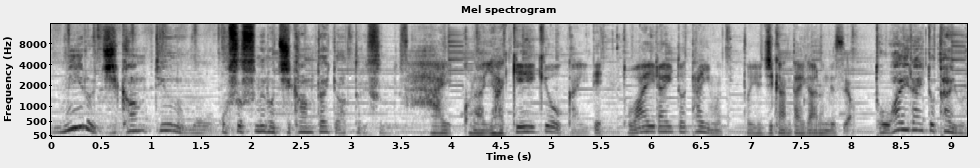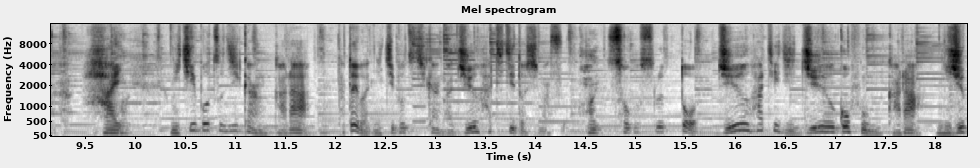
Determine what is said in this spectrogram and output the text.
見る時間っていうのもおすすめの時間帯ってあったりするんですか？はい。これは夜景業界でトワイライトタイムという時間帯があるんですよ。トワイライトタイムはい、はい日没時間から例えば日没時間が18時とします。はい。そうすると18時15分から20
